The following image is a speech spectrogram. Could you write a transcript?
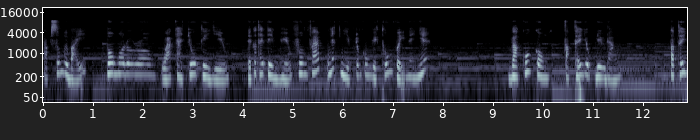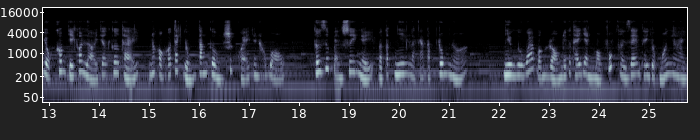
tập số 17 Pomodoro quả cà chua kỳ diệu để có thể tìm hiểu phương pháp ngắt nhịp trong công việc thú vị này nhé. Và cuối cùng, tập thể dục đều đặn. Tập thể dục không chỉ có lợi cho cơ thể, nó còn có tác dụng tăng cường sức khỏe cho não bộ, thứ giúp bạn suy nghĩ và tất nhiên là cả tập trung nữa. Nhiều người quá bận rộn để có thể dành một phút thời gian thể dục mỗi ngày,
